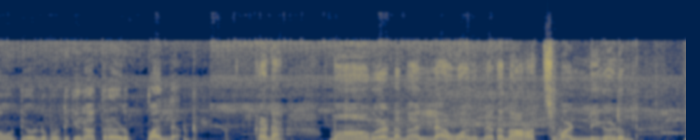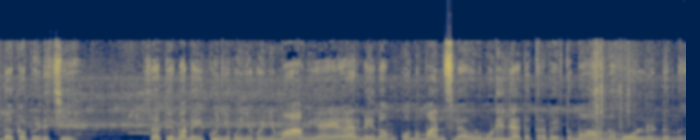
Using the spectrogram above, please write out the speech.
തോട്ടി കൊണ്ട് പൊട്ടിക്കലോ അത്ര എളുപ്പമല്ല. കണ്ട? മാവ് കണ്ട നല്ല അതുമ്മയൊക്കെ നിറച്ച് വള്ളികളും ഇതൊക്കെ പിടിച്ച് സത്യം പറഞ്ഞാൽ ഈ കുഞ്ഞു കുഞ്ഞു കുഞ്ഞു മാങ്ങയായ കാരണേ നമുക്കൊന്നും മനസ്സിലാവണം കൂടി ഇല്ലാത്ത എത്ര പേർക്ക് മാങ്ങ മുകളിലുണ്ടെന്ന്.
